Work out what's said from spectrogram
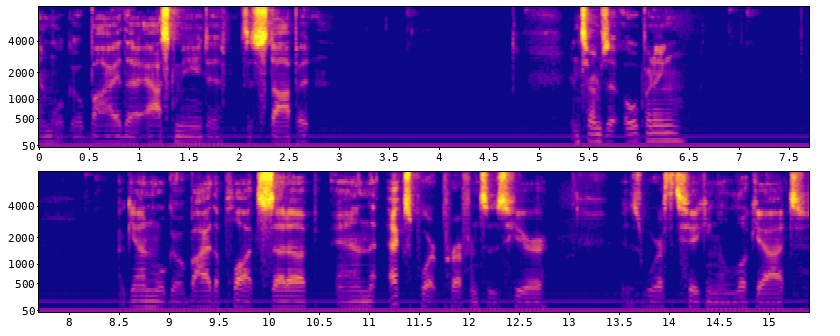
And we'll go by the ask me to, to stop it. In terms of opening again we'll go by the plot setup and the export preferences here is worth taking a look at.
